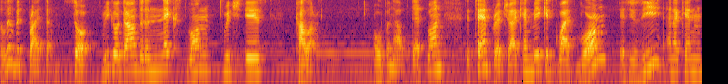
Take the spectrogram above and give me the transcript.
a little bit brighter. So we go down to the next one, which is color. Open up that one. The temperature, I can make it quite warm, as you see, and I can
